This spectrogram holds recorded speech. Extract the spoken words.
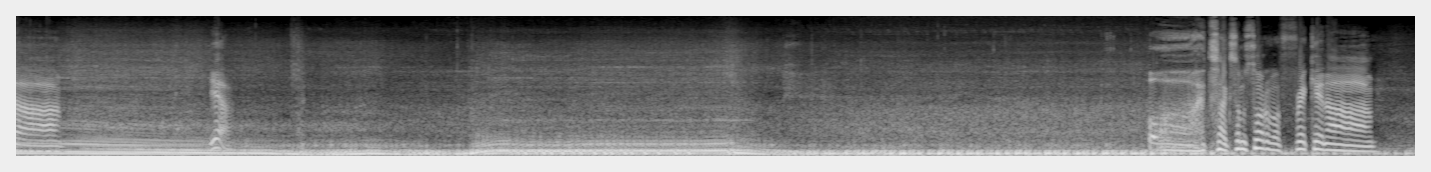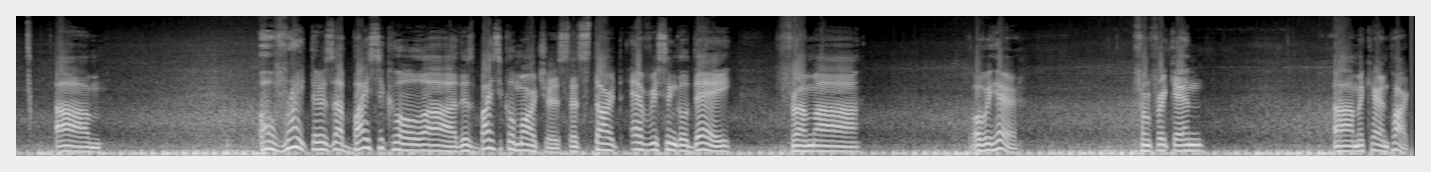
and uh, yeah. Oh, it's like some sort of a freaking uh, um. Oh right, there's a bicycle. Uh, there's bicycle marches that start every single day from uh, over here, from freaking uh, McCarren Park.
